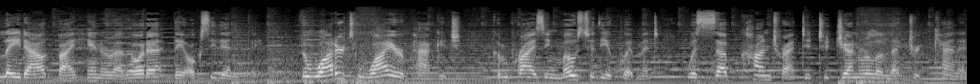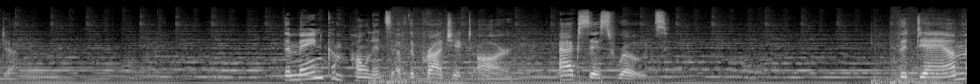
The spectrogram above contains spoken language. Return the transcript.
laid out by Generadora de Occidente. The water to wire package, comprising most of the equipment, was subcontracted to General Electric Canada. The main components of the project are access roads, the dam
